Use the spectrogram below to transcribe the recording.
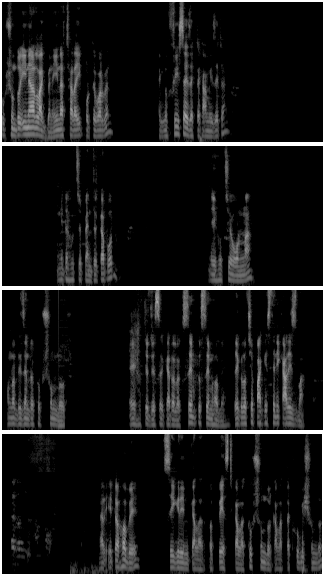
খুব সুন্দর ইনার লাগবে না ইনার ছাড়াই পড়তে পারবেন। একদম ফ্রি সাইজ একটা কামিজ এটা। এটা হচ্ছে প্যান্টের কাপড়। এই হচ্ছে ওড়না। ওনার ডিজাইনটা খুব সুন্দর। এই হচ্ছে ড্রেসের ক্যাটালগ সেম টু সেম হবে। তো এগুলো হচ্ছে পাকিস্তানি কারিজমা। আর এটা হবে সি গ্রিন কালার বা পেস্ট কালার খুব সুন্দর কালারটা খুবই সুন্দর।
